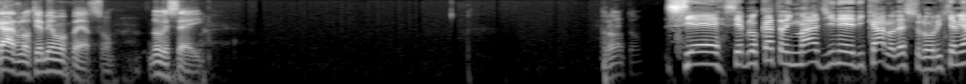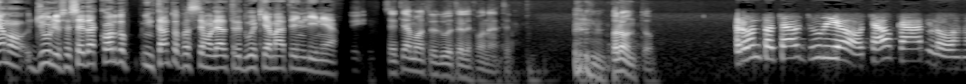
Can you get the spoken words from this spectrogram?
Carlo, ti abbiamo perso. Dove sei? Pronto? Si è, si è bloccata l'immagine di Carlo, adesso lo richiamiamo. Giulio, se sei d'accordo, intanto passiamo alle altre due chiamate in linea. Sentiamo altre due telefonate. Pronto? Pronto, ciao Giulio, ciao Carlo.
